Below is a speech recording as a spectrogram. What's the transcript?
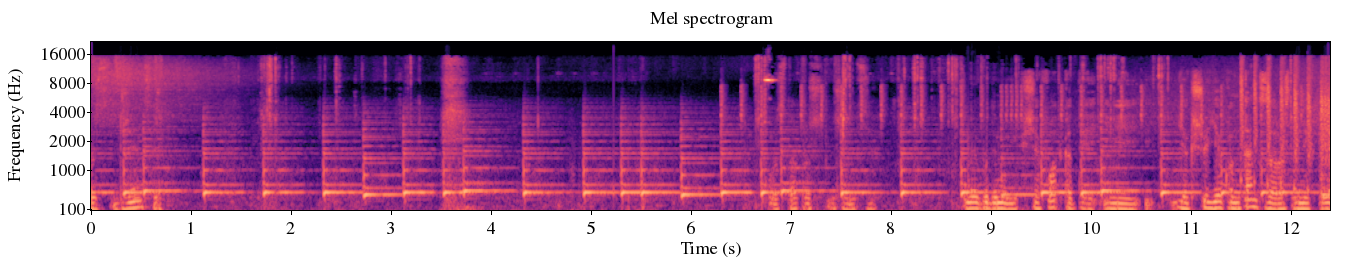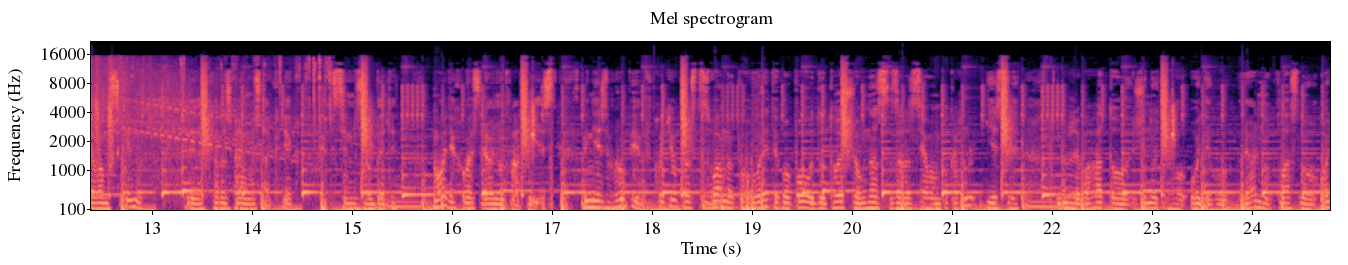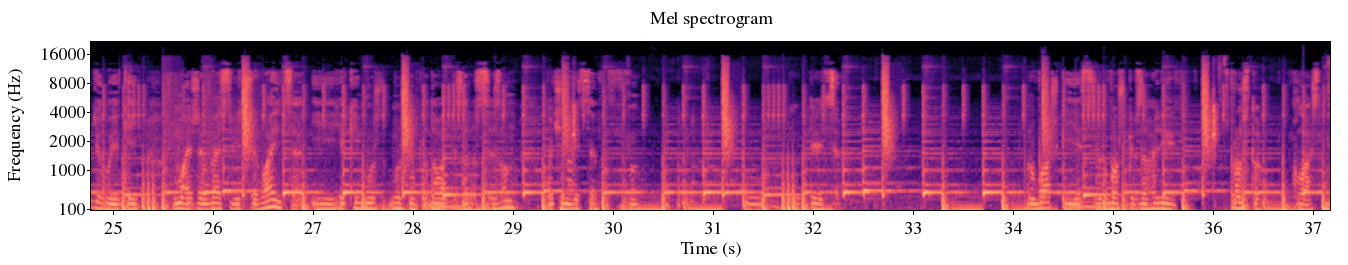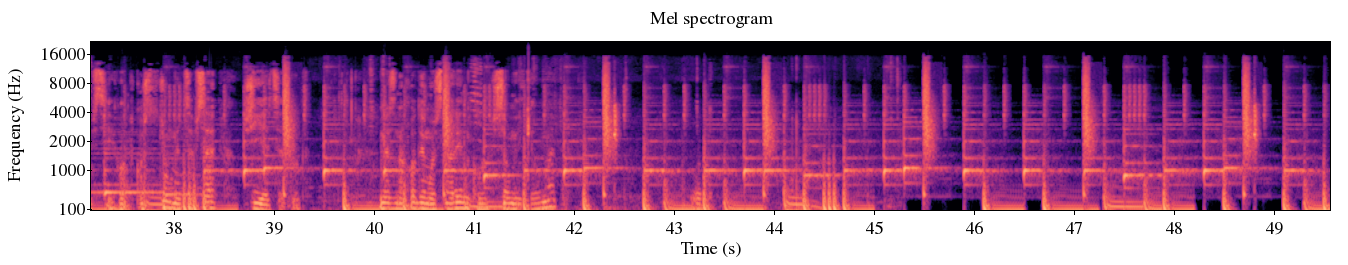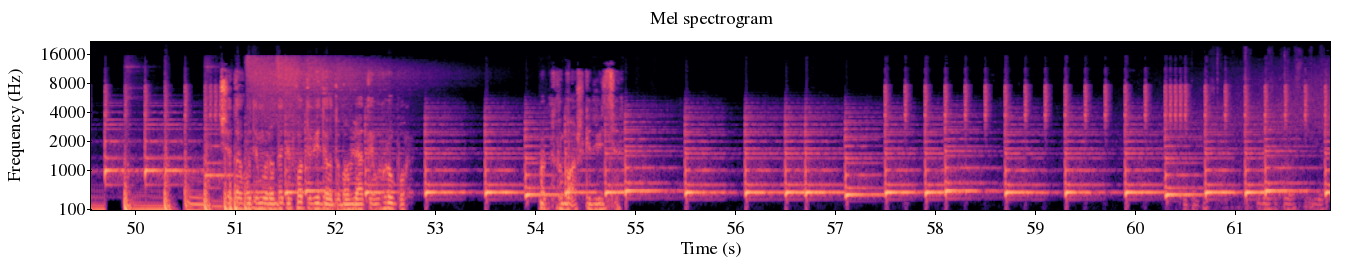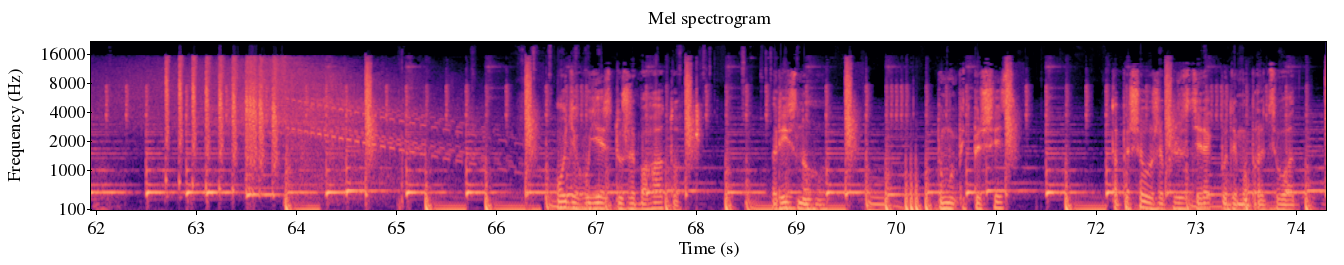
Ось джинси. Ось також джинси. Ми будемо їх ще фоткати, і якщо є контент зараз на них, то я вам скину. І розберемось так, як, з цим зробити. Одяг у вас реально класний є. Він є в групі. Хотів просто з вами поговорити по поводу того, що в нас зараз я вам покажу. Є дуже багато жіночого одягу, реально класного одягу, який майже весь відшивається і який можна продавати зараз сезон. Починається. Дивіться. Рубашки є, рубашки взагалі просто класні всі. От костюми, це все шиється тут. Ми знаходимося на ринку 7 кілометр. От. Ще будемо робити фото, відео, додати в групу. От рубашки, дивіться. Одягу є дуже багато, різного. Тому підпишись та пиши уже плюс директ будемо працювати.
